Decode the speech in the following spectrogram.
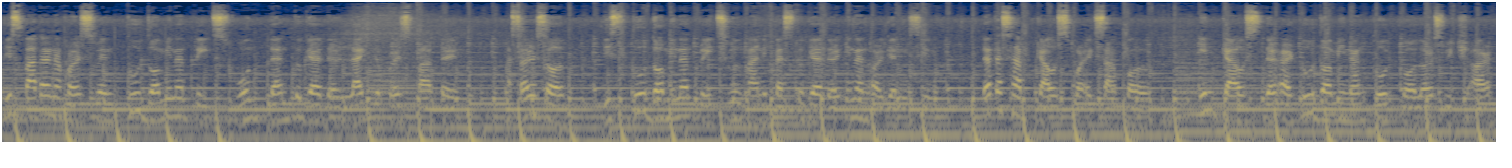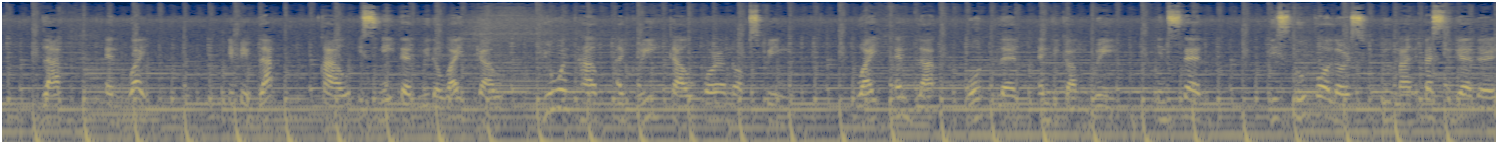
This pattern occurs when two dominant traits won't blend together like the first pattern. As a result, these two dominant traits will manifest together in an organism. Let us have cows for example. In cows, there are two dominant coat colors which are black and white. If a black cow is mated with a white cow, you won't have a gray cow or an offspring. White and black won't blend and become gray. Instead, these two colors will manifest together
